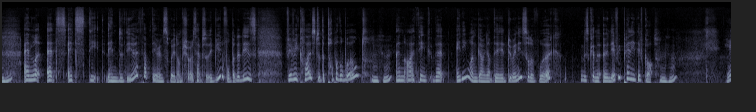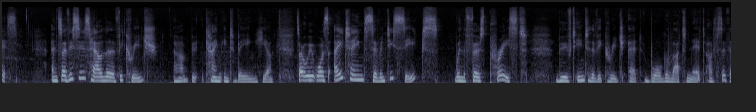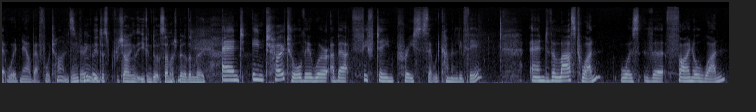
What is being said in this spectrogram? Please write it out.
And look, it's it's the end of the earth up there in Sweden. I'm sure it's absolutely beautiful, but it is very close to the top of the world. Mm-hmm. And I think that anyone going up there do any sort of work is going to earn every penny they've got. Yes. And so this is how the vicarage uh, came into being here. So it was 1876 when the first priest moved into the vicarage at Borgvatnet. I've said that word now about four times. Very Mhm, good. You're just showing that you can do it so much better than me. And in total, there were about 15 priests that would come and live there. And the last one was the final one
